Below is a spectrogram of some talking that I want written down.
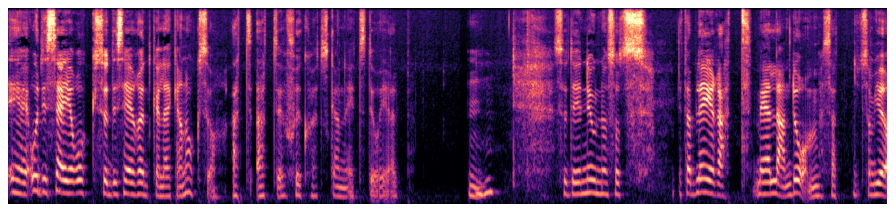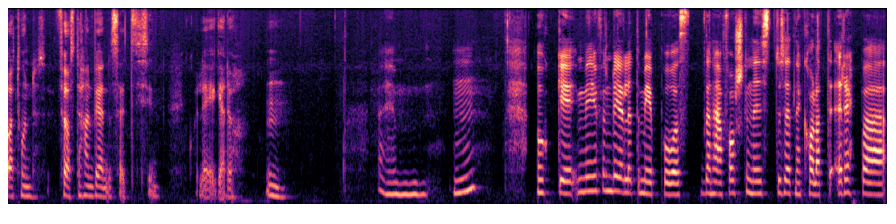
Eh, och det säger också, det säger röntgenläkaren också, att, att sjuksköterskan är ett stor hjälp. Mm. Mm. Så det är nog någon sorts etablerat mellan dem så att, som gör att hon första hand vänder sig till sin kollega då. Mm. Um, och, eh, men jag funderar lite mer på den här forskningen, du säger att ni har kollat repa,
